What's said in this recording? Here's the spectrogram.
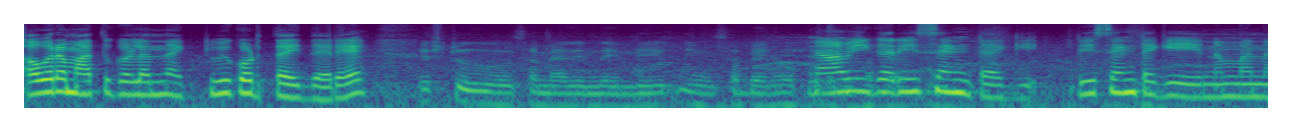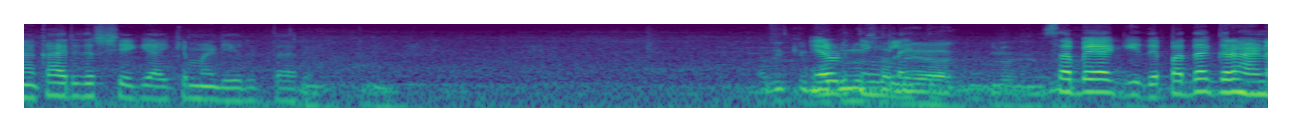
ಅವರ ಮಾತುಗಳನ್ನು ಕಿವಿಕೊಡ್ತಾ ಇದ್ದಾರೆ. ಎಷ್ಟು ಸಮಯದಿಂದ ಇಲ್ಲಿ ನೀವು ಸಭೆ ನಾವೀಗ ರೀಸೆಂಟಾಗಿ ರೀಸೆಂಟಾಗಿ ನಮ್ಮನ್ನು ಕಾರ್ಯದರ್ಶಿಯಾಗಿ ಆಯ್ಕೆ ಮಾಡಿರುತ್ತಾರೆ. ಎರಡು ತಿಂಗಳಾಯಿತು. ಸಭೆ ಆಗಿದೆ ಪದಗ್ರಹಣ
